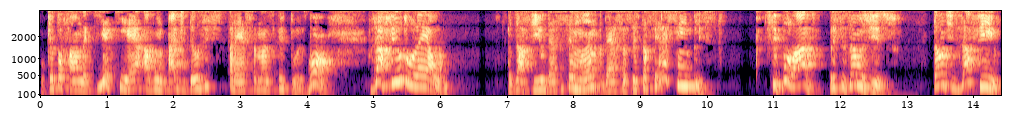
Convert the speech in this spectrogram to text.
o que eu estou falando aqui é que é a vontade de Deus expressa nas Escrituras. Bom, desafio do Léo. O desafio dessa semana, dessa sexta-feira é simples. Discipulado, precisamos disso. Então te desafio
